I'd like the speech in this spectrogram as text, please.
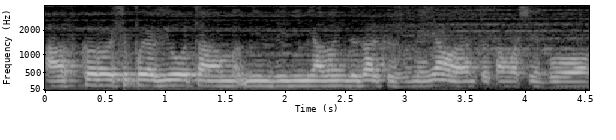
A skoro się pojawiło tam między innymi Alone in the Dark już wymieniałem, to tam właśnie było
